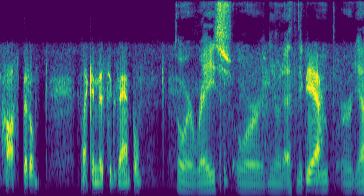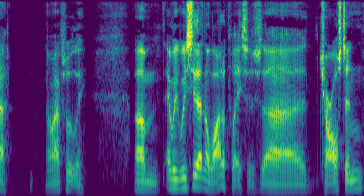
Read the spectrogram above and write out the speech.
hospital like in this example or a race or you know an ethnic yeah. group or yeah no absolutely um, and we, we see that in a lot of places. Uh, Charleston,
